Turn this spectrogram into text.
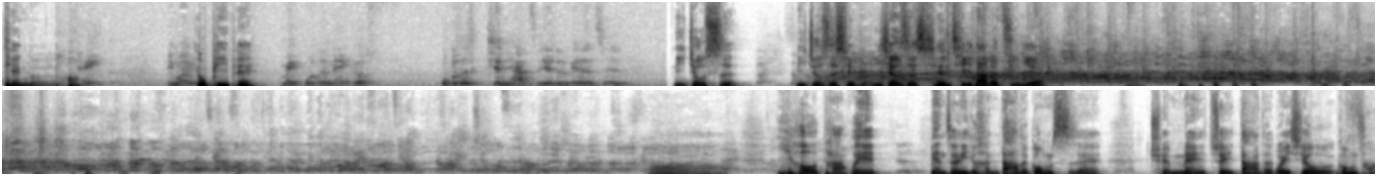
天鹅了哈。因为又匹配。美国的那个。我不是嫌弃他职业，就是变成是，你就是，你就是嫌你就是嫌弃他的职业。哦，以后他会变成一个很大的公司哎，全美最大的维修工程。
